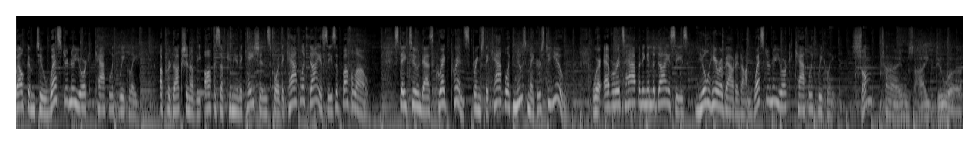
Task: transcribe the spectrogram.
Welcome to Western New York Catholic Weekly, a production of the Office of Communications for the Catholic Diocese of Buffalo. Stay tuned as Greg Prince brings the Catholic newsmakers to you. Wherever it's happening in the diocese, you'll hear about it on Western New York Catholic Weekly. Sometimes I do a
